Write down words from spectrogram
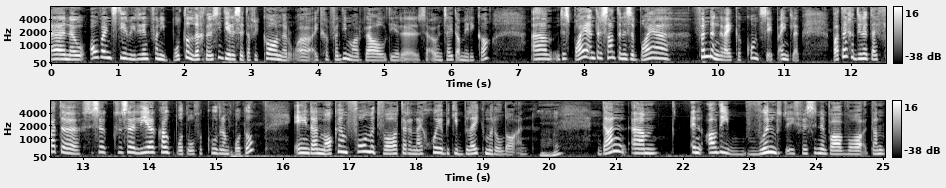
uh, nou alwyn stuur hierdie ding van die bottellig. Nou is nie deur 'n Suid-Afrikaner uh, uitgevind nie, maar wel deur 'n ou in Suid-Amerika. Ehm um, dis baie interessant en is 'n baie vindingryke konsep eintlik. Wat hy gedoen het, hy vat 'n soos 'n soos 'n leë Coke bottel of 'n koeldrankbottel en dan maak hy hom vol met water en hy gooi 'n bietjie bleikmiddel daarin. Mhm. Mm dan ehm um, in al die woon nie waar waar dan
